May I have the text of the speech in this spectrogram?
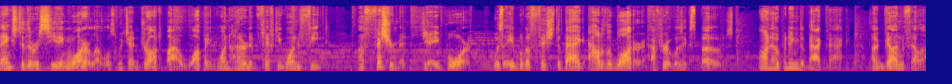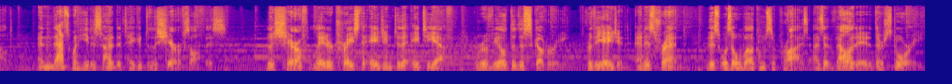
Thanks to the receding water levels, which had dropped by a whopping 151 feet, a fisherman, Jay Poor, was able to fish the bag out of the water after it was exposed. On opening the backpack, a gun fell out, and that's when he decided to take it to the sheriff's office. The sheriff later traced the agent to the ATF and revealed the discovery. For the agent and his friend, this was a welcome surprise as it validated their story.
